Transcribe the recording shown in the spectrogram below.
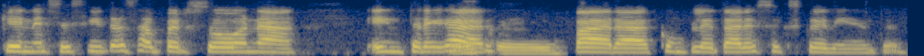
que necesita esa persona entregar para completar ese expediente.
